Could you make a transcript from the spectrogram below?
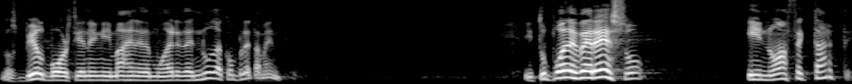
los billboards tienen imágenes de mujeres desnudas completamente. Y tú puedes ver eso y no afectarte.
